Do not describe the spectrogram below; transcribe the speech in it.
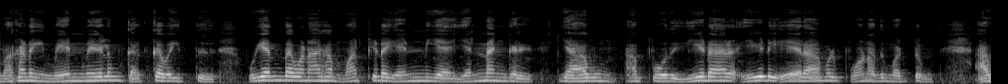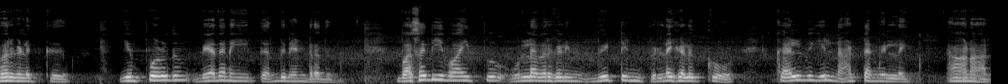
மகனை மேன்மேலும் கற்க வைத்து உயர்ந்தவனாக மாற்றிட எண்ணிய எண்ணங்கள் யாவும் அப்போது ஈடா ஈடு ஏறாமல் போனது மட்டும் அவர்களுக்கு இப்பொழுதும் வேதனையை தந்து நின்றது. வசதி வாய்ப்பு உள்ளவர்களின் வீட்டின் பிள்ளைகளுக்கோ கல்வியில் நாட்டமில்லை. ஆனால்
